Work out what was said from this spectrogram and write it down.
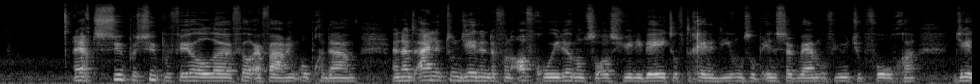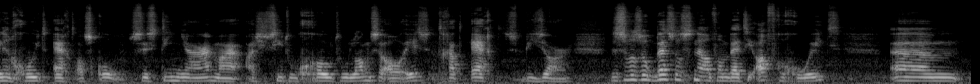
echt super, super veel, uh, veel ervaring opgedaan. En uiteindelijk toen Jalen ervan afgroeide, want zoals jullie weten, of degene die ons op Instagram of YouTube volgen, Jalen groeit echt als kool. Ze is tien jaar, maar als je ziet hoe groot, hoe lang ze al is, het gaat echt bizar. Dus ze was ook best wel snel van Betty afgegroeid. Um,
